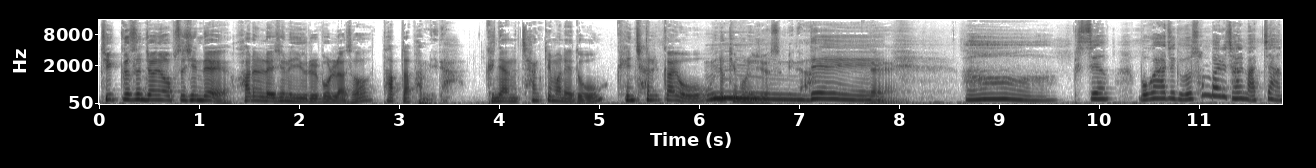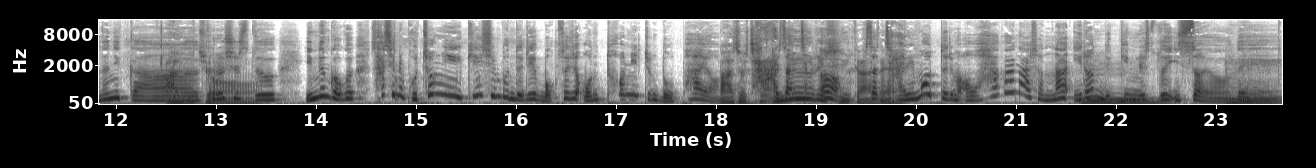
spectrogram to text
뒤끝은 전혀 없으신데 화를 내시는 이유를 몰라서 답답합니다. 그냥 참기만 해도 괜찮을까요? 이렇게 음, 보내주셨습니다. 네. 네. 아, 글쎄요. 뭐가 아직 뭐 손발이 잘 맞지 않으니까 아, 그렇죠. 그러실 수도 있는 거고 사실은 보청이 끼신 분들이 목소리 언톤이 좀 높아요. 맞아요. 잘 안 들으시니까. 어, 그래서 네. 잘못 들으면 어 화가 나셨나 이런 음. 느낌일 수도 있어요. 음. 네.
